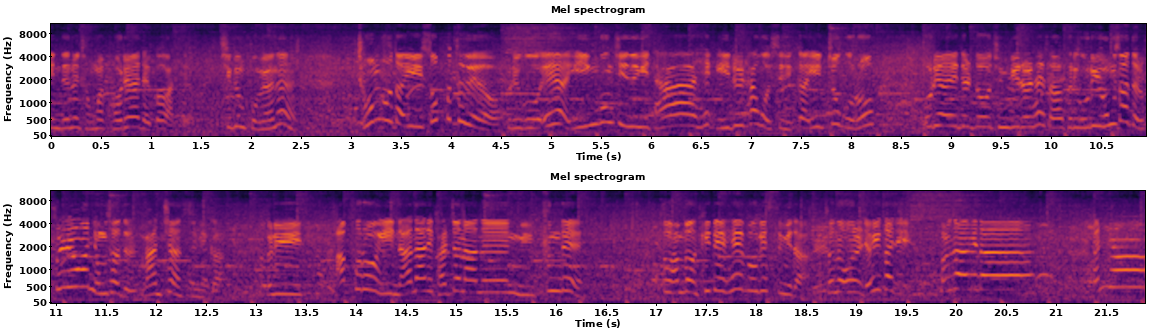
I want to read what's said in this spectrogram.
마인드는 정말 버려야 될 것 같아요. 지금 보면은 전부 다 이 소프트웨어, 그리고 AI, 이 인공지능이 다 해- 일을 하고 있으니까 이쪽으로 우리 아이들도 준비를 해서, 그리고 우리 용사들, 훌륭한 용사들 많지 않습니까? 우리 앞으로 이 나날이 발전하는 이 군대 또 한번 기대해 보겠습니다. 저는 오늘 여기까지 감사합니다. 안녕.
